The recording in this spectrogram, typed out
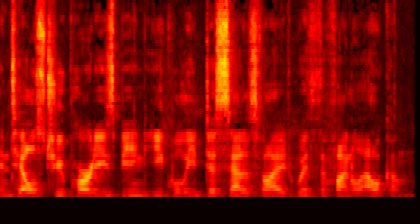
entails two parties being equally dissatisfied with the final outcome.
